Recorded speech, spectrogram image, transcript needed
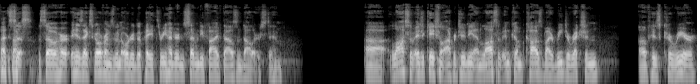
That sucks. So, so her his ex girlfriend's been ordered to pay three hundred and seventy five thousand dollars to him. Uh, loss of educational opportunity and loss of income caused by redirection of his career,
